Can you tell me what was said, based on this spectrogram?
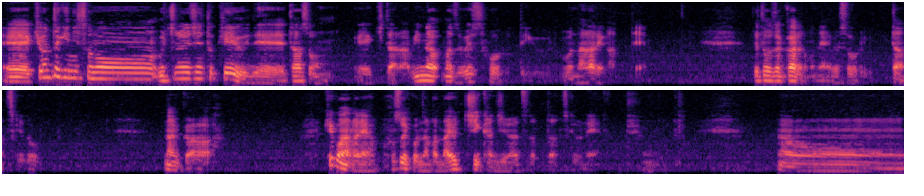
えー基本的にその、うちのエージェント経由でターソン、えー来たら、みんなまずウエストホールっていう流れがあって、で、当然彼もね、ウエストホール行ったんですけど、なんか、結構なんかね、細い子なんかなよっちい感じのやつだったんですけどね。あのー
